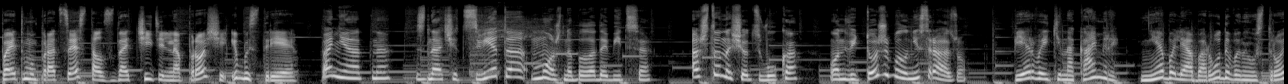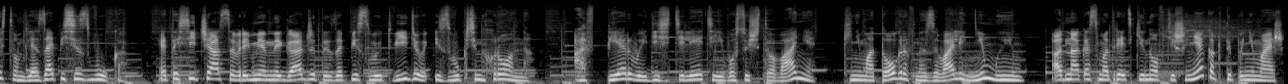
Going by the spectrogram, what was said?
Поэтому процесс стал значительно проще и быстрее. Понятно. Значит, цвета можно было добиться. А что насчет звука? Он ведь тоже был не сразу. Первые кинокамеры не были оборудованы устройством для записи звука. Это сейчас современные гаджеты записывают видео и звук синхронно. А в первые десятилетия его существования кинематограф называли немым. Однако смотреть кино в тишине, как ты понимаешь,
